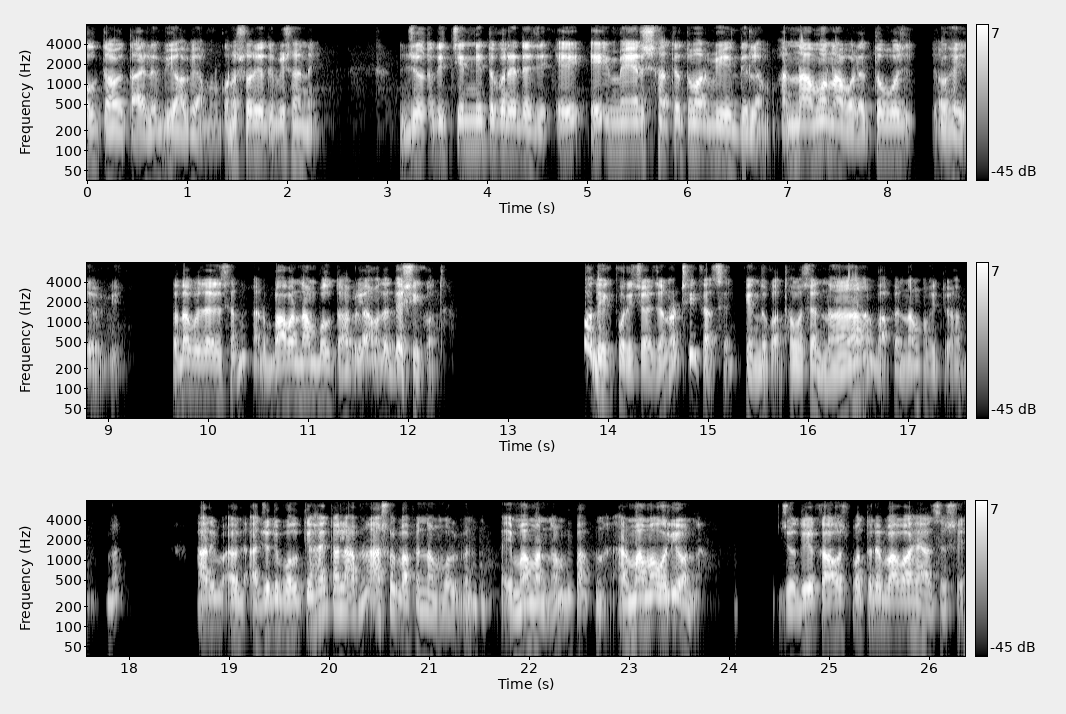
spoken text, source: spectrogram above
বলতে হবে তাহলে বিয়ে হবে, এমন কোনো শরীয়তে বিষয় নেই। যদি চিহ্নিত করে দেয় যে এই এই মেয়ের সাথে তোমার বিয়ে দিলাম, আর নামও না বলে তবু হয়ে যাবে বিয়ে। কথা বোঝা গেছে না? আর বাবার নাম বলতে হবে আমাদের দেশি কথা। অধিক পরিচয় যেন ঠিক আছে। কিন্তু কথা বলছে, না, বাপের নাম হইতে হবে না। আর যদি বলতে হয়, তাহলে আপনার আসল বাপের নাম বলবেন। এই মামার নাম বাপ না, আর মামা অলিও না। যদিও কাগজপত্রে বাবা হয়ে আছে সে,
